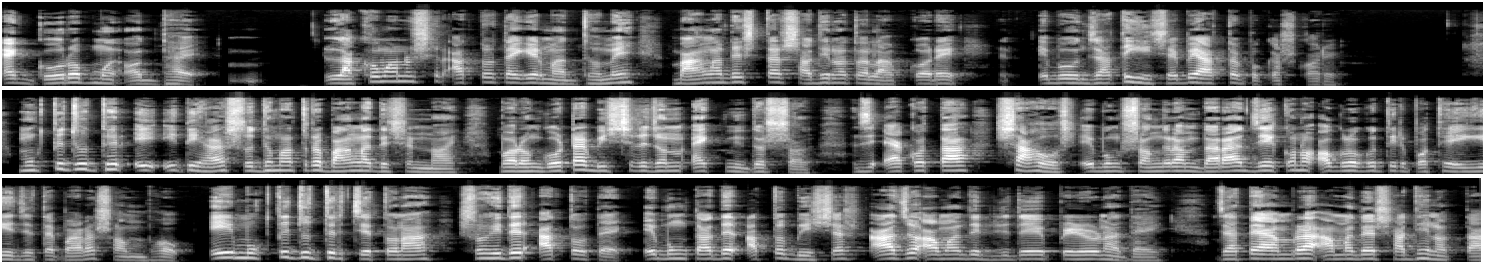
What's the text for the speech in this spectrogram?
এক গৌরবময় অধ্যায়। লাখো মানুষের আত্মত্যাগের মাধ্যমে বাংলাদেশ তার স্বাধীনতা লাভ করে এবং জাতি হিসেবে আত্মপ্রকাশ করে। মুক্তিযুদ্ধের এই ইতিহাস শুধুমাত্র বাংলাদেশের নয়, বরং গোটা বিশ্বের জন্য এক নিদর্শন, যে একতা, সাহস এবং সংগ্রাম দ্বারা যে কোনো অগ্রগতির পথে এগিয়ে যেতে পারা সম্ভব। এই মুক্তিযুদ্ধের চেতনা শহীদের আত্মত্যাগ এবং তাদের আত্মবিশ্বাস আজও আমাদের হৃদয়ে প্রেরণা দেয়, যাতে আমরা আমাদের স্বাধীনতা,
